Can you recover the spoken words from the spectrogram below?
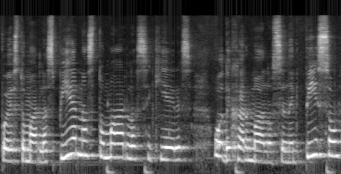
Puedes tomar las piernas, tomarlas si quieres, o dejar manos en el piso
